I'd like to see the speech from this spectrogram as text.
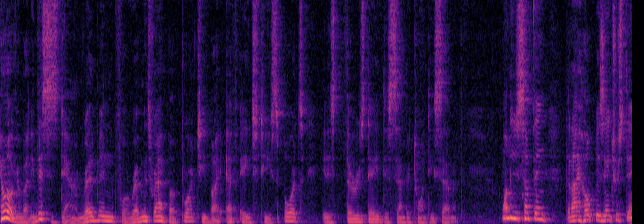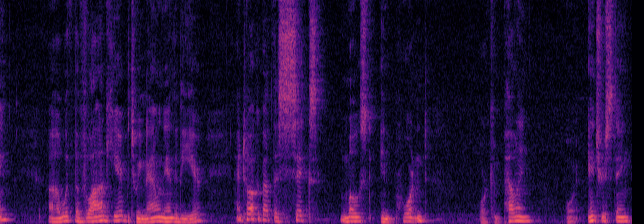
Hello, everybody. This is Darren Redmond for Redmond's Wrap Up, brought to you by FHT Sports. It is Thursday, December 27th. Want to do something that I hope is interesting uh, with the vlog here between now and the end of the year and talk about the six most important or compelling or interesting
